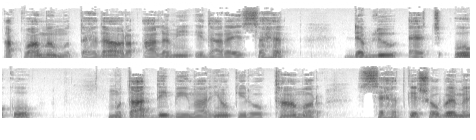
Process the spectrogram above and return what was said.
اقوام متحدہ اور عالمی ادارہ صحت ڈبلو ایچ او کو متعدی بیماریوں کی روک تھام اور صحت کے شعبے میں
